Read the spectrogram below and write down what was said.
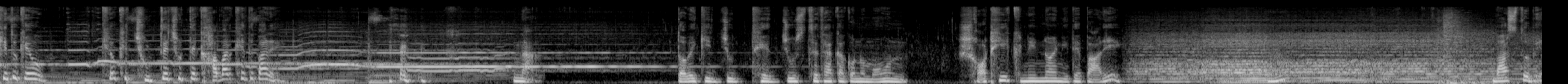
কিন্তু কেউ কেউ কি ছুটতে ছুটতে খাবার খেতে পারে? না। তবে কি যুদ্ধে জুঝতে থাকা কোনো মন সঠিক নির্ণয় নিতে পারে? বাস্তবে।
